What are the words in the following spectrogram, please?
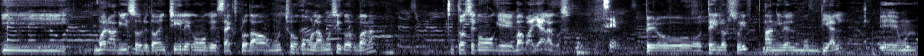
y bueno, aquí sobre todo en Chile como que se ha explotado mucho como la música urbana, entonces como que va para allá la cosa. Sí. Pero Taylor Swift a nivel mundial es un,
